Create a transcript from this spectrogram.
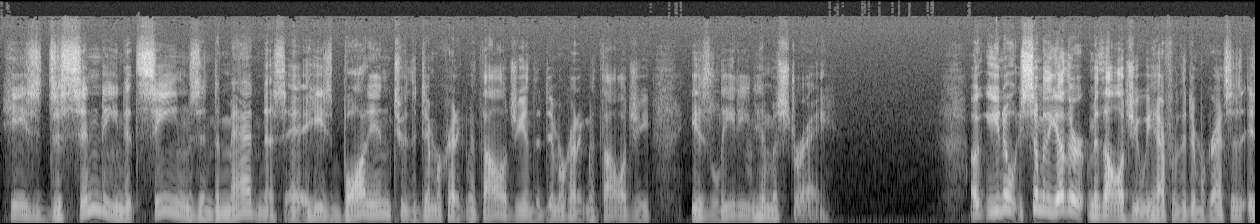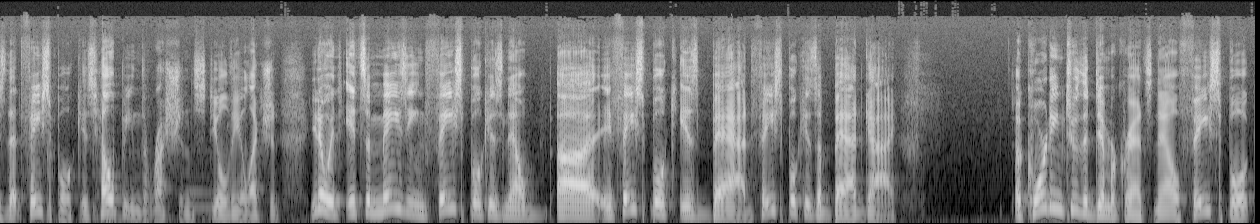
He's descending, it seems, into madness. Eh, he's bought into the Democratic mythology, and the Democratic mythology is leading him astray. Uh, you know, some of the other mythology we have from the Democrats is, is that Facebook is helping the Russians steal the election. You know, it, it's amazing. Facebook is now, uh, Facebook is bad. Facebook is a bad guy. According to the Democrats now, Facebook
